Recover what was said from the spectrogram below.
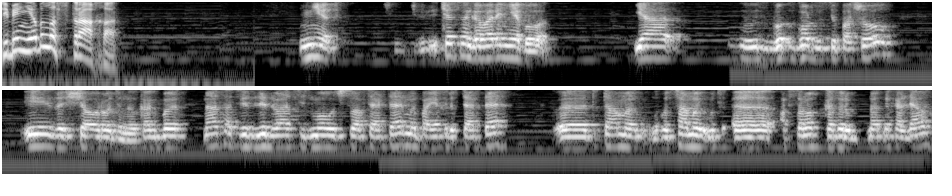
Тебе не было страха? Нет, честно говоря, не было. Я с гордостью пошел и защищал родину. Как бы нас отвезли 27 числа в Тартар, мы поехали в Тартар, э, там э, вот самая вот, э, обстановка, которая накалялась,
